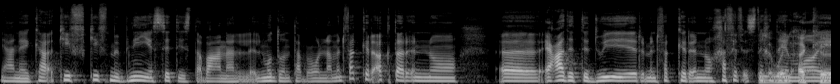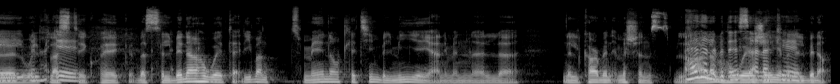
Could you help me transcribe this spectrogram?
يعني كيف كيف مبنية ال cities تبعنا المدن تبعولنا. بنفكر أكثر إنه آه، إعادة تدوير بنفكر إنه خفف استخدام مي والبلاستيك إيه؟ وهيك. بس البناء هو تقريبا 38% يعني من ال من الكربون emissions بالعالم هذا اللي بدي أسألك من البناء.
